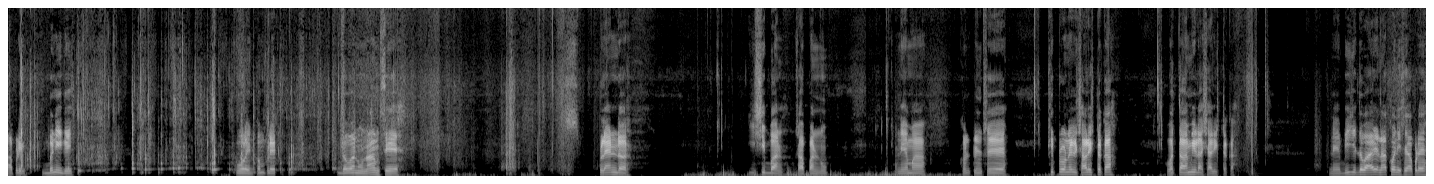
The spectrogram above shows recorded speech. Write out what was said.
આપણી બની ગઈ. કોળીને કમ્પ્લેટ દવાનું નામ છે સ્પ્લેન્ડર ઈશિબાન જાપાનનું. અને એમાં કન્ટીન છે ફિપ્રોનેલ ચાલીસ ટકા વત્તા અમીડા ચાલીસ ટકા. ને બીજી દવા હારે નાખવાની છે આપણે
